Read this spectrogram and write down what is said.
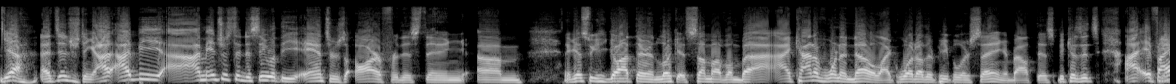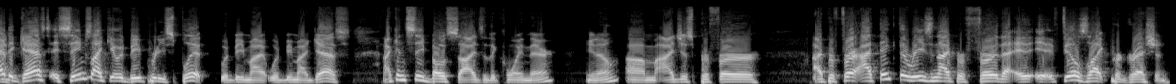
Yeah, that's interesting. I, I'd be, I'm interested to see what the answers are for this thing. Um, I guess we could go out there and look at some of them, but I, I kind of want to know like what other people are saying about this because it's, I, if I had to guess, it seems like it would be pretty split. Would be my, would be my guess. I can see both sides of the coin there. You know, um, I just prefer. I prefer. I think the reason I prefer that it, it feels like progression.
